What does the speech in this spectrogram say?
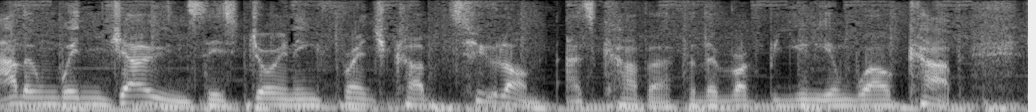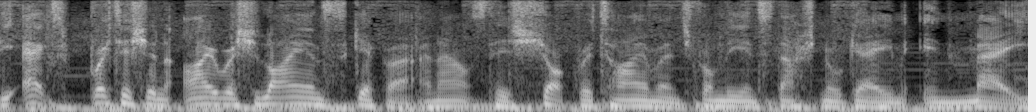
Alun Wyn Jones is joining French club Toulon as cover for the Rugby Union World Cup. The ex British and Irish Lions skipper announced his shock retirement from the international game in May.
